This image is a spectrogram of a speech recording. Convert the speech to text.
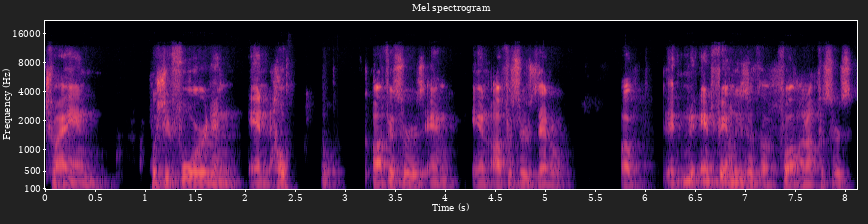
try and push it forward and, and help officers and, and officers that are of and, and families of the fallen officers.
